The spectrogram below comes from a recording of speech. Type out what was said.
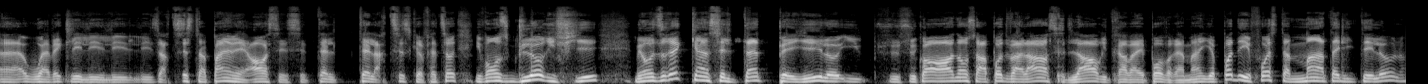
euh, ou avec les, les, les, les artistes peintres. Mais, Ah, c'est c'est tel tel artiste qui a fait ça. Ils vont se glorifier. Mais on dirait que quand c'est le temps de payer, là, ils- c'est comme ah non, ça n'a pas de valeur, c'est de l'art, ils travaillent pas vraiment. Il y a pas des fois cette mentalité là. là.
